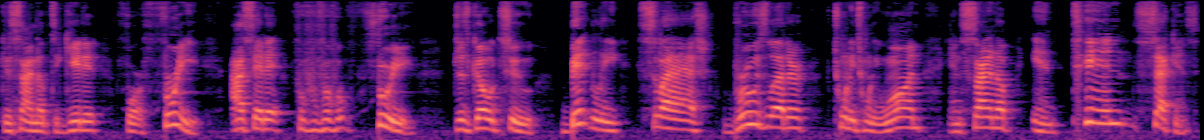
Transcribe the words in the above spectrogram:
can sign up to get it for free. I said it for, free. Just go to bit.ly slash bruiseletter 2021 and sign up in 10 seconds.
